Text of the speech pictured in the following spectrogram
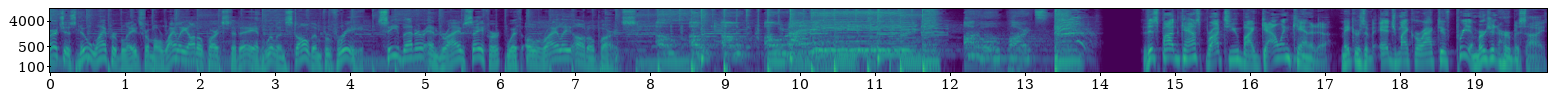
Purchase new wiper blades from O'Reilly Auto Parts today and we'll install them for free. See better and drive safer with O'Reilly Auto Parts. Oh, oh, oh, O'Reilly Auto Parts. This podcast brought to you by Gowan Canada, makers of Edge Microactive pre-emergent herbicide.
